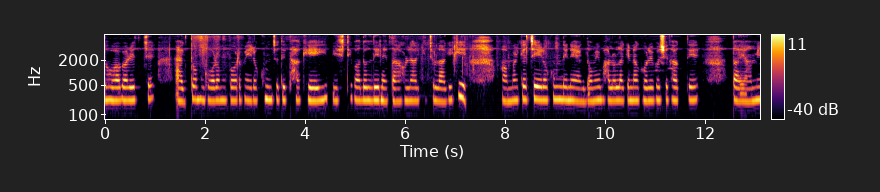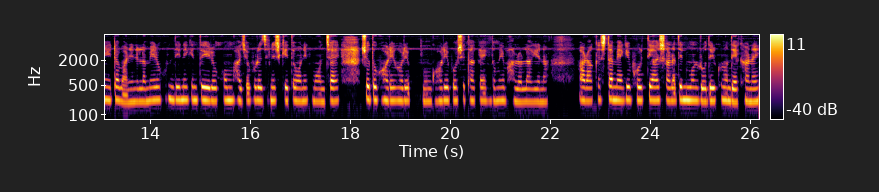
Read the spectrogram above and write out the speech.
ধোয়া বাড়িচ্ছে একদম গরম গরম এরকম যদি থাকে এই বৃষ্টি বাদল দিনে তাহলে আর কিছু লাগে কি? আমার কাছে এরকম দিনে একদমই ভালো লাগে না ঘরে বসে থাকতে। তাই আমি এটা বানিয়ে নিলাম। এরকম দিনে কিন্তু এরকম ভাজা পোড়া জিনিস খেতে অনেক মন চায়। শুধু ঘরে ঘরে ঘরে বসে থাকা একদমই ভালো লাগে না। আর আকাশটা ম্যাগে ভর্তি আর সারাদিন মন রোদের কোনো দেখা নাই।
